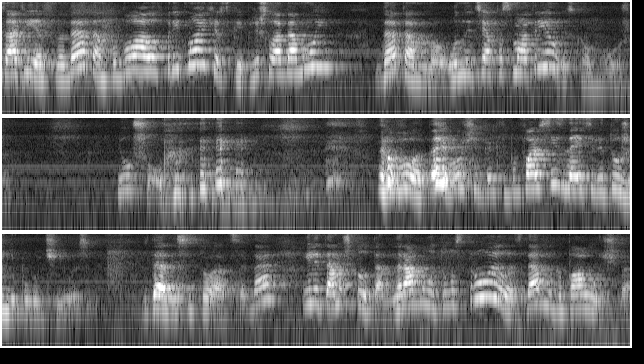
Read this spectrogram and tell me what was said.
Соответственно, да, там побывала в парикмахерской, пришла домой, да, там он на тебя посмотрел и сказал, боже, и ушел. Вот, да, и, в общем, как-то пофорсить, знаете ли, тоже не получилось в данной ситуации, да, или там что там, на работу устроилась, да, благополучно,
